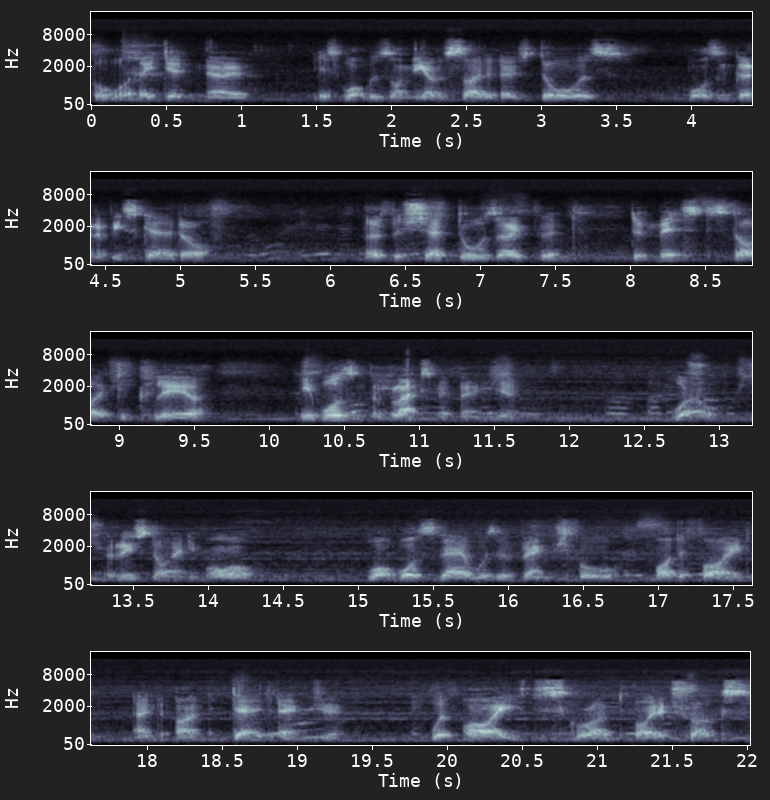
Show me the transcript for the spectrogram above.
But what they didn't know is what was on the other side of those doors wasn't going to be scared off. As the shed doors opened, the mist started to clear. It wasn't the blacksmith engine. Well, at least not anymore. What was there was a vengeful, modified, and undead engine, with eyes described by the trucks,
